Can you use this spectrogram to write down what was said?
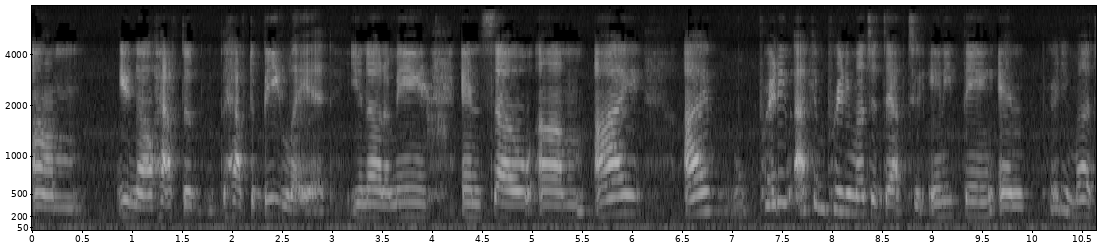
um, you know, have to have to be led. You know what I mean? And so um, I I pretty I can pretty much adapt to anything and pretty much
